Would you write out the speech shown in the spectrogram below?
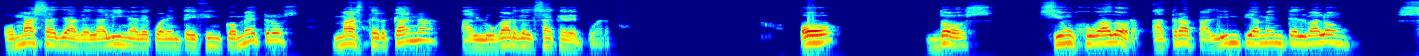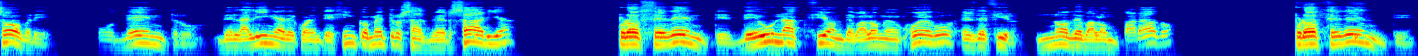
o más allá de la línea de 45 metros más cercana al lugar del saque de puerta. O 2. Si un jugador atrapa limpiamente el balón sobre o dentro de la línea de 45 metros adversaria, procedente de una acción de balón en juego, es decir, no de balón parado, procedente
